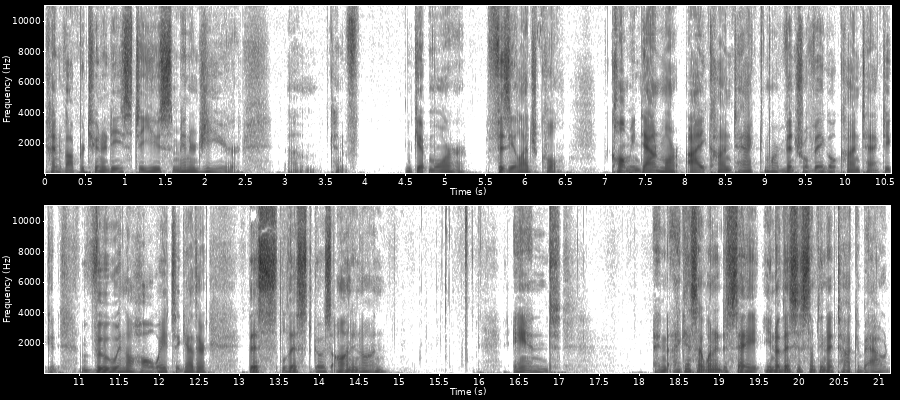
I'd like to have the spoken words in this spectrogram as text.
kind of opportunities to use some energy or um, kind of get more physiological calming down, more eye contact, more ventral vagal contact. You could VOO in the hallway together. This list goes on and on. And and I guess I wanted to say, you know, this is something I talk about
